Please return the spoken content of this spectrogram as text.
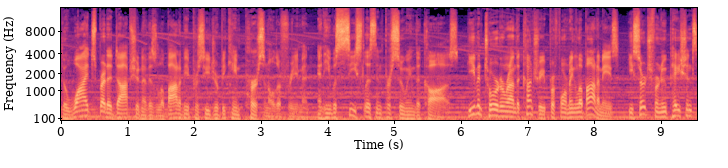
The widespread adoption of his lobotomy procedure became personal to Freeman, and he was ceaseless in pursuing the cause. He even toured around the country performing lobotomies. He searched for new patients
